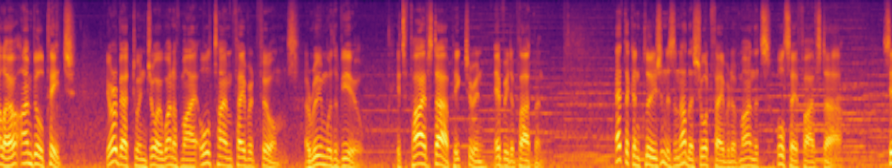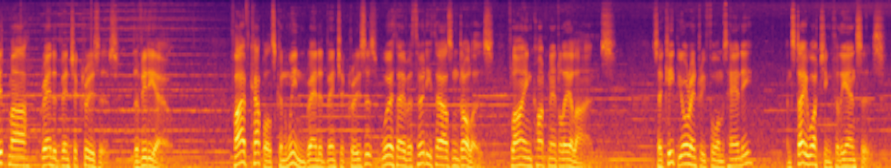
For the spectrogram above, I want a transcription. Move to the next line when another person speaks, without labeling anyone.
Hello, I'm Bill Peach. You're about to enjoy one of my all-time favourite films, A Room with a View. It's a five-star picture in every department. At the conclusion is another short favourite of mine that's also five-star. Sitmar Grand Adventure Cruises, the video. Five couples can win Grand Adventure Cruises worth over $30,000 flying Continental Airlines. So keep your entry forms handy and stay watching for the answers.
